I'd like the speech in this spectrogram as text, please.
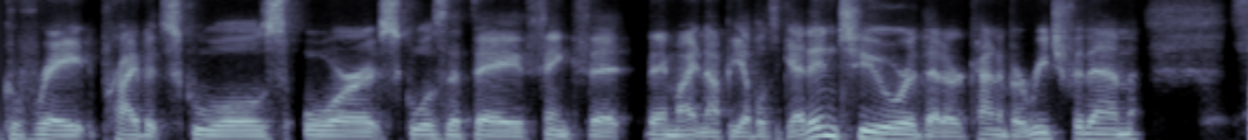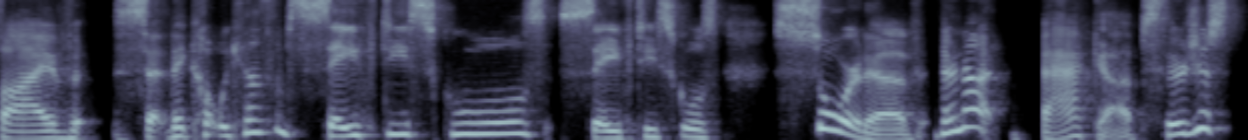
great private schools or schools that they think that they might not be able to get into or that are kind of a reach for them. Five, they call we call them safety schools. Safety schools, sort of. They're not backups. They're just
